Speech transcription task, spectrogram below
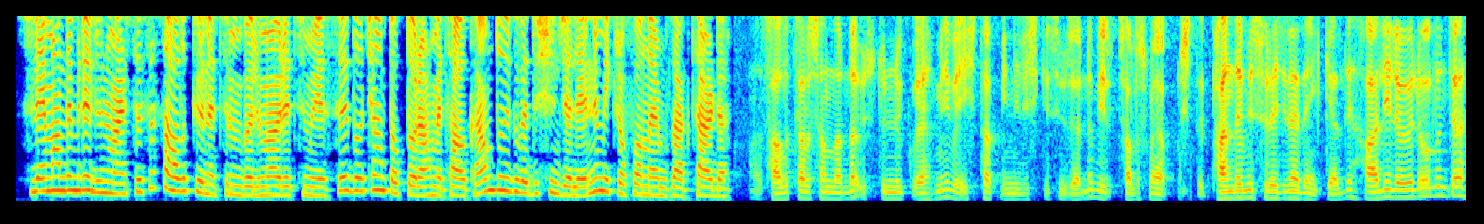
Süleyman Demirel Üniversitesi Sağlık Yönetimi Bölümü öğretim üyesi Doçent Doktor Ahmet Alkan duygu ve düşüncelerini mikrofonlarımıza aktardı. sağlık çalışanlarında üstünlük vehmi ve iş tatmin ilişkisi üzerine bir çalışma yapmıştık. Pandemi sürecine denk geldi. Haliyle öyle olunca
